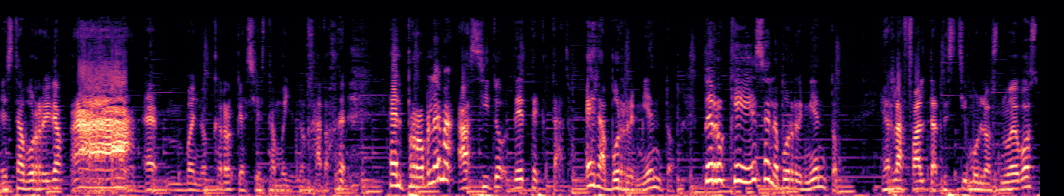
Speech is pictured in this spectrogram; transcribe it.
¿Está aburrido? ¡Ah! Eh, bueno, creo que sí está muy enojado. El problema ha sido detectado, el aburrimiento. ¿Pero qué es el aburrimiento? ¿Es la falta de estímulos nuevos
